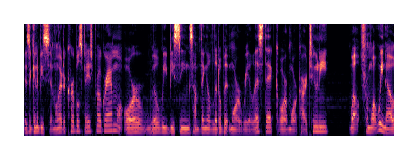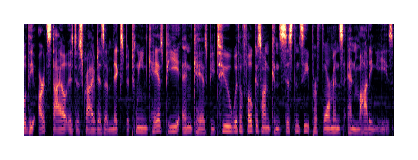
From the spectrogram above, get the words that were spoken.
Is it going to be similar to Kerbal Space Program, or will we be seeing something a little bit more realistic or more cartoony? Well, from what we know, the art style is described as a mix between KSP and KSP2 with a focus on consistency, performance, and modding ease.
